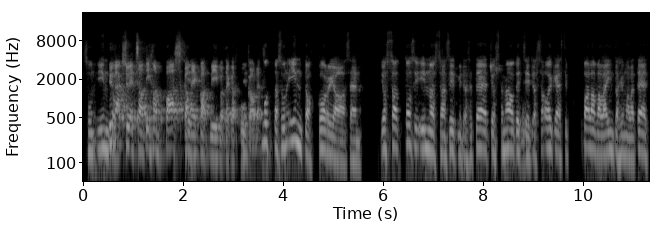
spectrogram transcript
sun into... Hyväksy, että sä oot ihan paska ekat viikot, ekat kuukaudet. Mutta sun into korjaa sen jos sä oot tosi innoissaan siitä, mitä sä teet, jos sä nautit siitä, jos sä oikeasti palavalla intohimolla teet,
